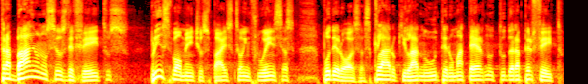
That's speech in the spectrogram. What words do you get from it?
trabalham nos seus defeitos, principalmente os pais, que são influências poderosas. Claro que lá no útero materno tudo era perfeito.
